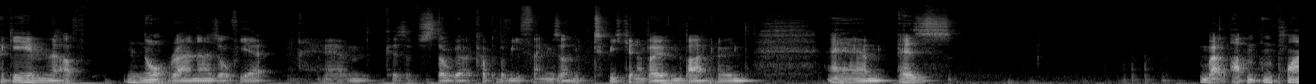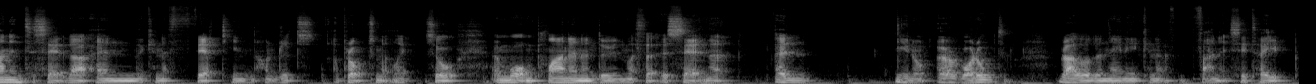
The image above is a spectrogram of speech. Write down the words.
a game that I've not ran as of yet because I've still got a couple of wee things that I'm tweaking about in the background um, is well I'm, I'm planning to set that in the kind of 1300s approximately. So and what I'm planning on doing with it is setting it in you know our world rather than any kind of fantasy type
